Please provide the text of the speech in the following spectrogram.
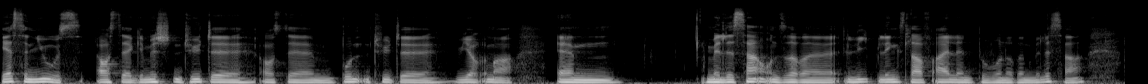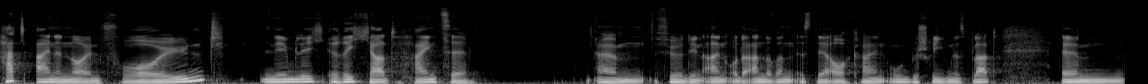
erste News aus der gemischten Tüte, aus der bunten Tüte, wie auch immer. Ähm, Melissa, unsere Lieblings-Love Island-Bewohnerin Melissa, hat einen neuen Freund, nämlich Richard Heinze. Ähm, für den einen oder anderen ist der auch kein unbeschriebenes Blatt. Ähm,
